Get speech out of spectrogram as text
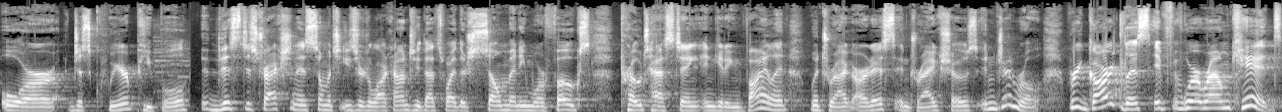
or just queer people, this distraction is so much easier to lock onto. That's why there's so many more folks protesting and getting violent with drag artists and drag shows in general. Regardless if we're around kids.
